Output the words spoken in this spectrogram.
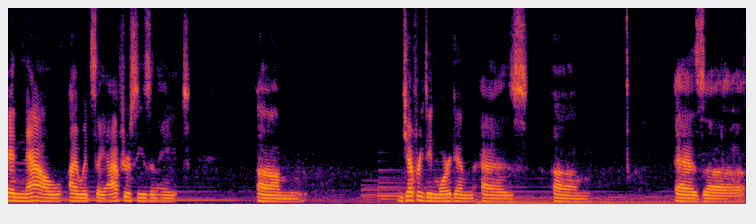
and now I would say after season eight, um, Jeffrey Dean Morgan as um, as uh,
